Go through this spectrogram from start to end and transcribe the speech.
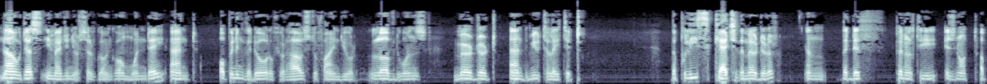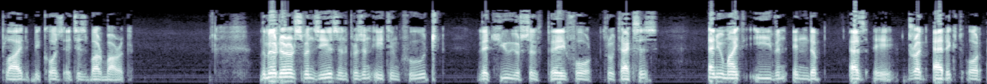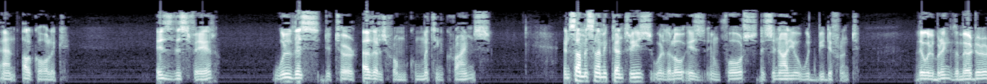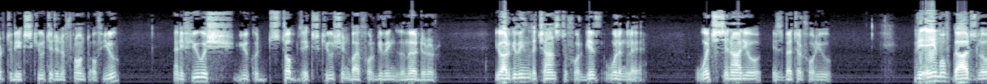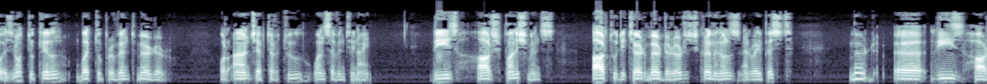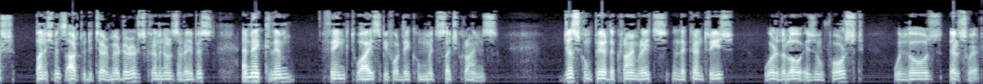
Now just imagine yourself going home one day and opening the door of your house to find your loved ones murdered and mutilated. The police catch the murderer and the death penalty is not applied because it is barbaric. The murderer spends years in prison eating food that you yourself pay for through taxes and you might even end up as a drug addict or an alcoholic. Is this fair? Will this deter others from committing crimes? In some Islamic countries where the law is enforced, the scenario would be different. They will bring the murderer to be executed in front of you, and if you wish, you could stop the execution by forgiving the murderer. You are given the chance to forgive willingly. Which scenario is better for you? The aim of God's law is not to kill, but to prevent murder. Quran chapter 2, 179. These harsh punishments are to deter murderers, criminals, and rapists. Murder, uh, these harsh punishments are to deter murderers, criminals, and rapists, and make them think twice before they commit such crimes. Just compare the crime rates in the countries where the law is enforced with those elsewhere.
